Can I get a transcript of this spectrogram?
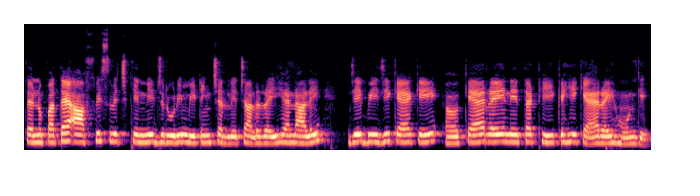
ਤੈਨੂੰ ਪਤਾ ਹੈ ਆਫਿਸ ਵਿੱਚ ਕਿੰਨੀ ਜ਼ਰੂਰੀ ਮੀਟਿੰਗ ਚੱਲੇ, ਚੱਲ ਰਹੀ ਹੈ। ਨਾਲੇ ਜੇ ਬੀਜੀ ਕਹਿ ਕੇ ਕਹਿ ਰਹੇ ਨੇ ਤਾਂ ਠੀਕ ਹੀ ਕਹਿ ਰਹੇ ਹੋਣਗੇ।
